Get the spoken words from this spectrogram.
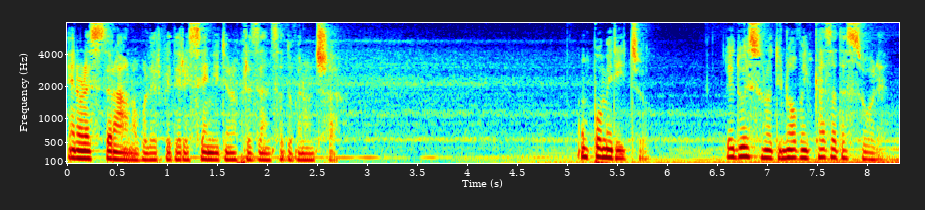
E non è strano voler vedere segni di una presenza dove non c'è. Un pomeriggio le due sono di nuovo in casa da sole.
